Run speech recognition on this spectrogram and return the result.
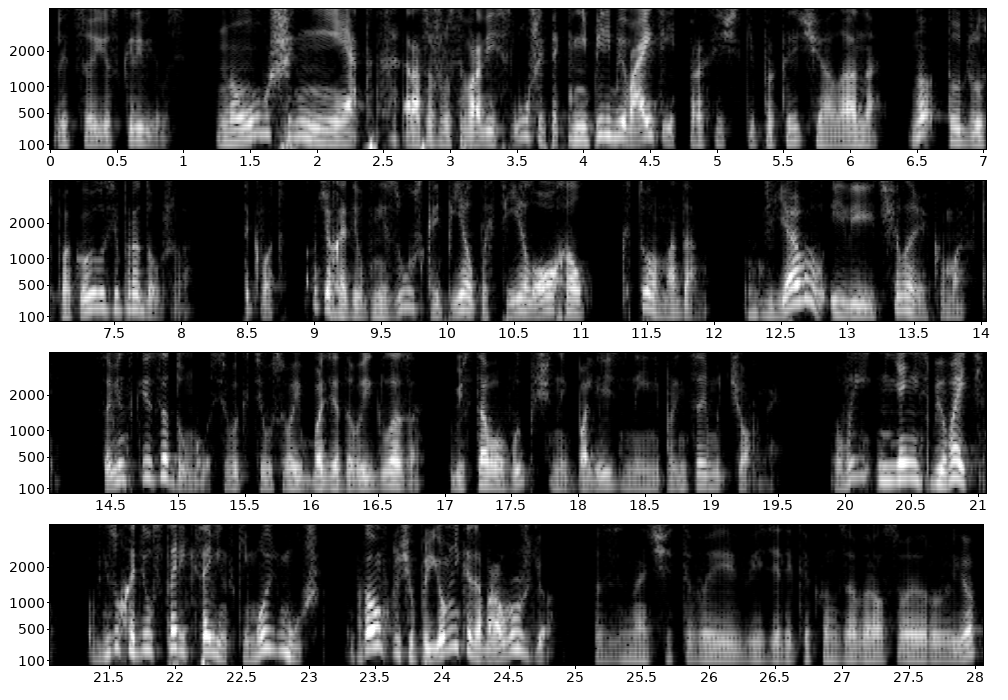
Лицо ее скривилось. «Ну уж нет! Раз уж вы собрались слушать, так не перебивайте!» Практически прокричала она, но тут же успокоилась и продолжила. Так вот, он все ходил внизу, скрипел, пыхтел, охал. Кто, мадам? Дьявол или человек в маске? Савинская задумалась, выкатила свои базедовые глаза, без того выпущенные, болезненные и непроницаемо черные. «Вы меня не сбивайте! Внизу ходил старик Савинский, мой муж. Потом включил приемник и забрал ружье». «Значит, вы видели, как он забрал свое ружье?»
